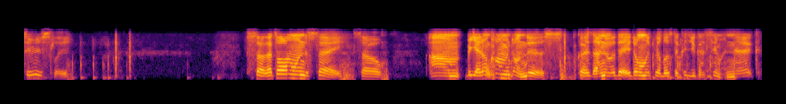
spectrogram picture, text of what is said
seriously. So, that's all I wanted to say. So, um, but yeah, don't comment on this. Because I know that it don't look realistic because you can see my neck.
